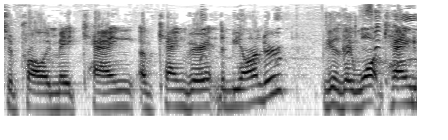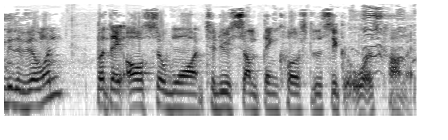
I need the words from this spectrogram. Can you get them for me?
to probably make Kang of Kang variant the Beyonder because they want Kang to be the villain, but they also want to do something close to the Secret Wars comic.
